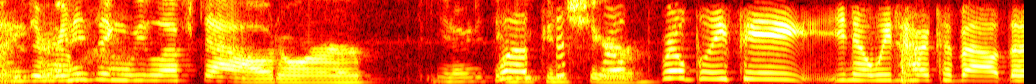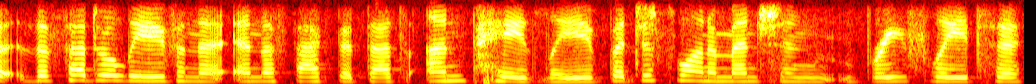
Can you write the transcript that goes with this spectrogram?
is there anything we left out or you know anything well, you can share? Real, real briefly, you know, we talked about the, the federal leave and the and the fact that that's unpaid leave, but just want to mention briefly to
